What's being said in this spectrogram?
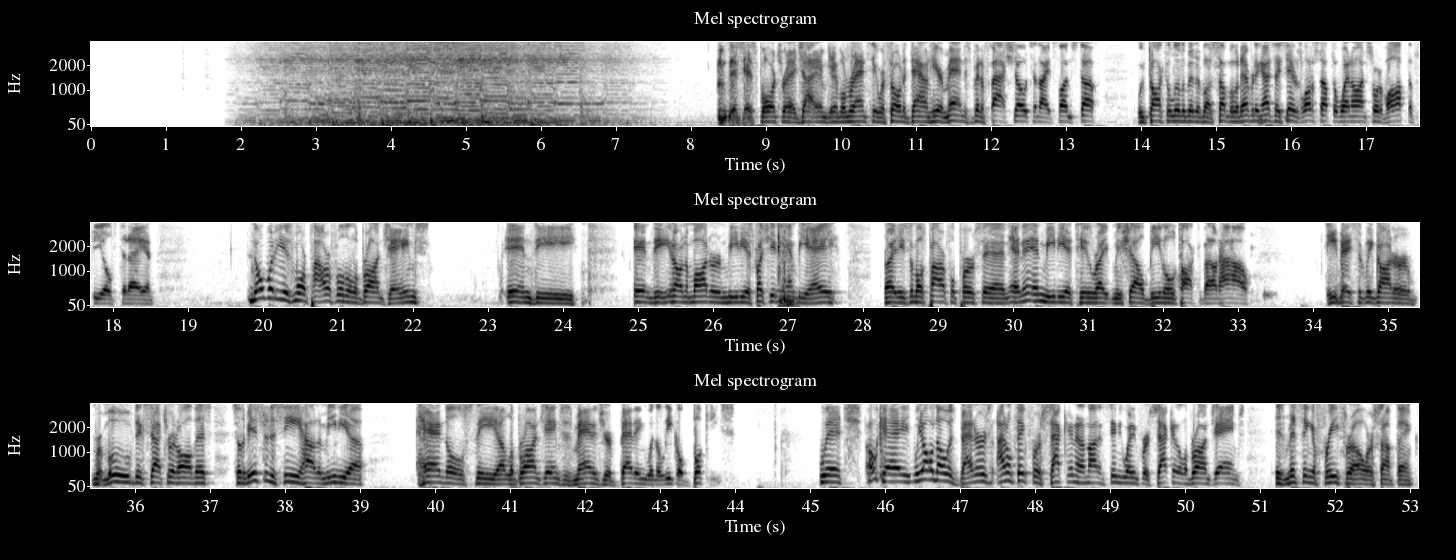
This is Sports Rage. I am Gabe Morency. We're throwing it down here. Man, it's been a fast show tonight. Fun stuff. We've talked a little bit about something about everything. As I say, there's a lot of stuff that went on sort of off the fields today. And nobody is more powerful than LeBron James in the in the you know in the modern media, especially in the NBA. Right? He's the most powerful person and in media too, right? Michelle Beadle talked about how he basically got her removed, etc., and all this. So it'll be interesting to see how the media handles the uh, LeBron James's manager betting with illegal bookies. Which, okay, we all know is betters. I don't think for a second, and I'm not insinuating for a second that LeBron James is missing a free throw or something,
